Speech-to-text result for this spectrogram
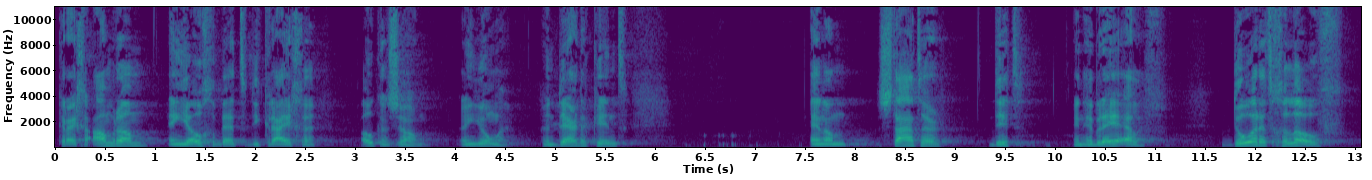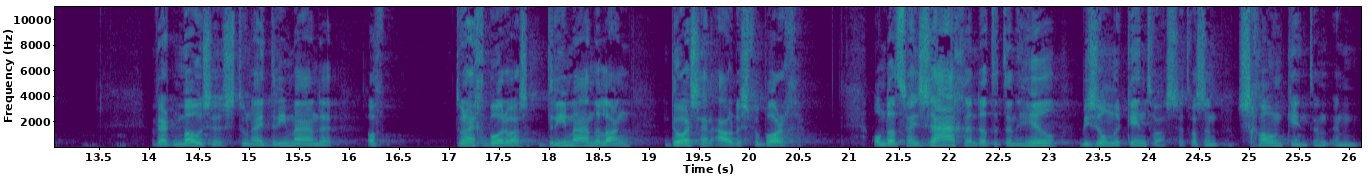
krijgen Amram en Jochebed, die krijgen ook een zoon, een jongen, hun derde kind. En dan staat er dit in Hebreeën 11. Door het geloof werd Mozes, toen hij drie maanden, of toen hij geboren was, drie maanden lang door zijn ouders verborgen. Omdat zij zagen dat het een heel bijzonder kind was. Het was een schoon kind, een, een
